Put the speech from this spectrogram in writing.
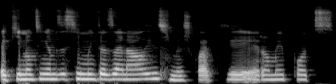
Aqui não tínhamos assim muitas análises, mas claro que era uma hipótese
